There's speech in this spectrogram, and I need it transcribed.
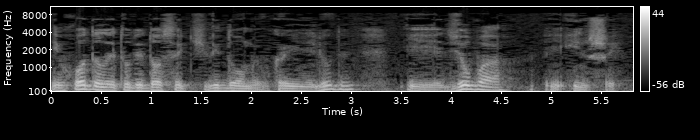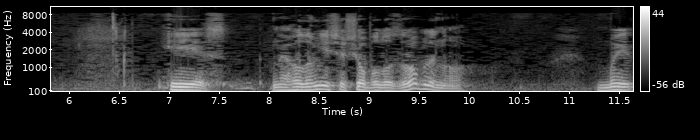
І входили туди досить відомі в Україні люди, і Дзюба, і інші. І найголовніше, що було зроблено, ми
